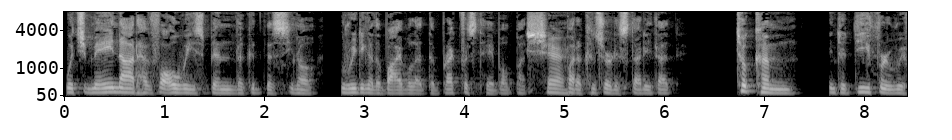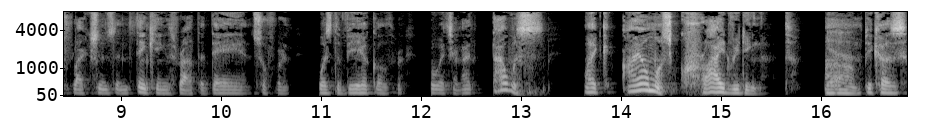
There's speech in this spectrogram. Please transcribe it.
which may not have always been the, this, you know, reading of the Bible at the breakfast table, but Sure. but a concerted study that took him into deeper reflections and thinking throughout the day and so forth was the vehicle through, through which and I, that was like I almost cried reading that Yeah. um, because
